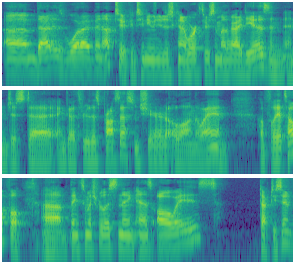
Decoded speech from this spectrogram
um, that is what I've been up to, continuing to just kind of work through some other ideas and, and just uh, and go through this process and share it along the way. And hopefully it's helpful. Um, thanks so much for listening. As always, talk to you soon.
